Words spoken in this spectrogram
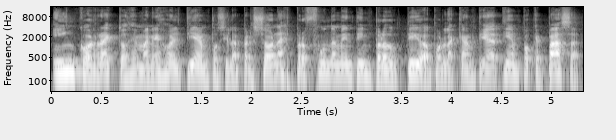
incorrectos de manejo del tiempo, si la persona es profundamente improductiva por la cantidad de tiempo que pasa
